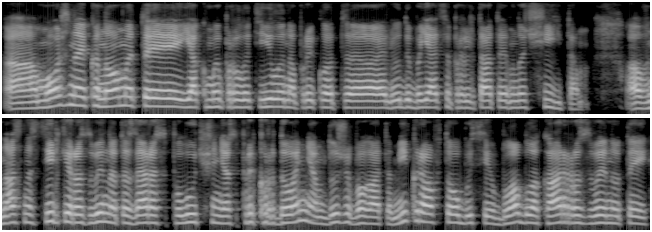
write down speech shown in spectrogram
А, можна економити, як ми прилетіли, наприклад, е, люди бояться прилітати вночі там. А в нас настільки розвинуто зараз сполучення з прикордонням, дуже багато мікроавтобусів, бла-блакар розвинутий.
